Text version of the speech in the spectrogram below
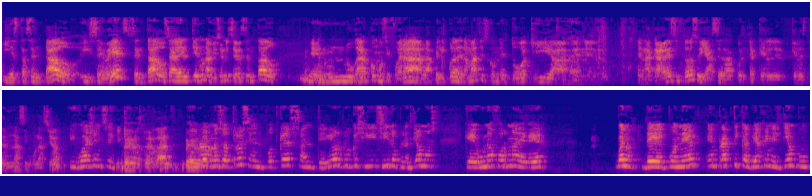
Y está sentado, y se ve sentado, o sea, él tiene una visión y se ve sentado en un lugar como si fuera la película de la Matrix, con el tubo aquí a- en, el- en la cabeza y todo eso, y ya se da cuenta que él, que él está en una simulación Y guárdense. y que no es verdad. Por Pero- ejemplo, nosotros en el podcast anterior creo que sí, sí lo planteamos, que una forma de ver, bueno, de poner en práctica el viaje en el tiempo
